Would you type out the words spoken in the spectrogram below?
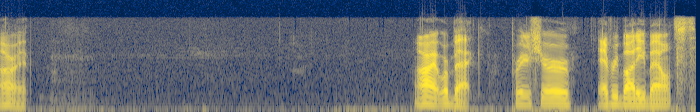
Alright. Alright, we're back. Pretty sure everybody bounced.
